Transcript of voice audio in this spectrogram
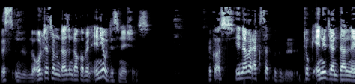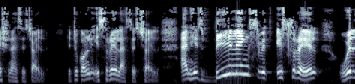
This, the Old Testament doesn't talk about any of these nations. Because he never accept, took any Gentile nation as his child. He took only Israel as his child. And his dealings with Israel will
